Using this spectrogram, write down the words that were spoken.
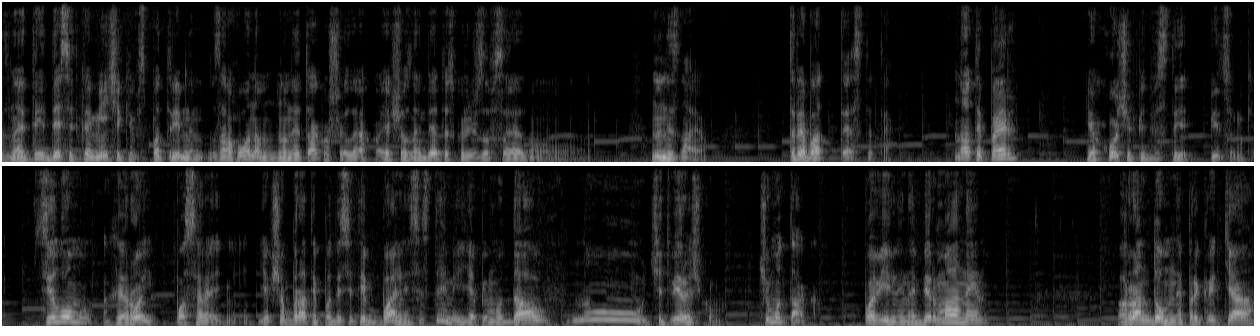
знайти 10 камінчиків з потрібним загоном ну не також і легко. А якщо знайдете, скоріш за все, ну. Ну не знаю. Треба тестити. Ну а тепер я хочу підвести підсумки. В цілому, герой посередній. Якщо брати по 10-бальній системі, я б йому дав, ну, четвірочку. Чому так? Повільний набір мани, рандомне прикриття.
